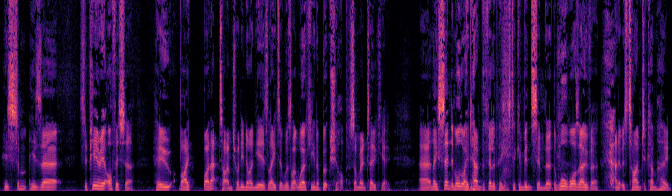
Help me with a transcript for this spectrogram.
his his uh, superior officer, who by by that time, 29 years later, was like working in a bookshop somewhere in Tokyo. Uh, and they sent him all the way down to the Philippines to convince him that the war was over and it was time to come home.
